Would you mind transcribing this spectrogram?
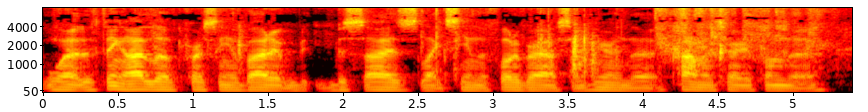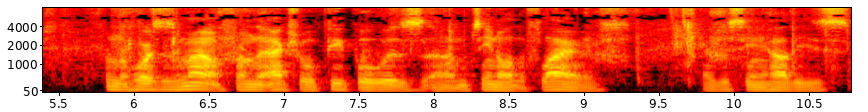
Well, the thing I love personally about it, besides like seeing the photographs and hearing the commentary from the from the horse's mouth, from the actual people, was um, seeing all the flyers. I've just seen how these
